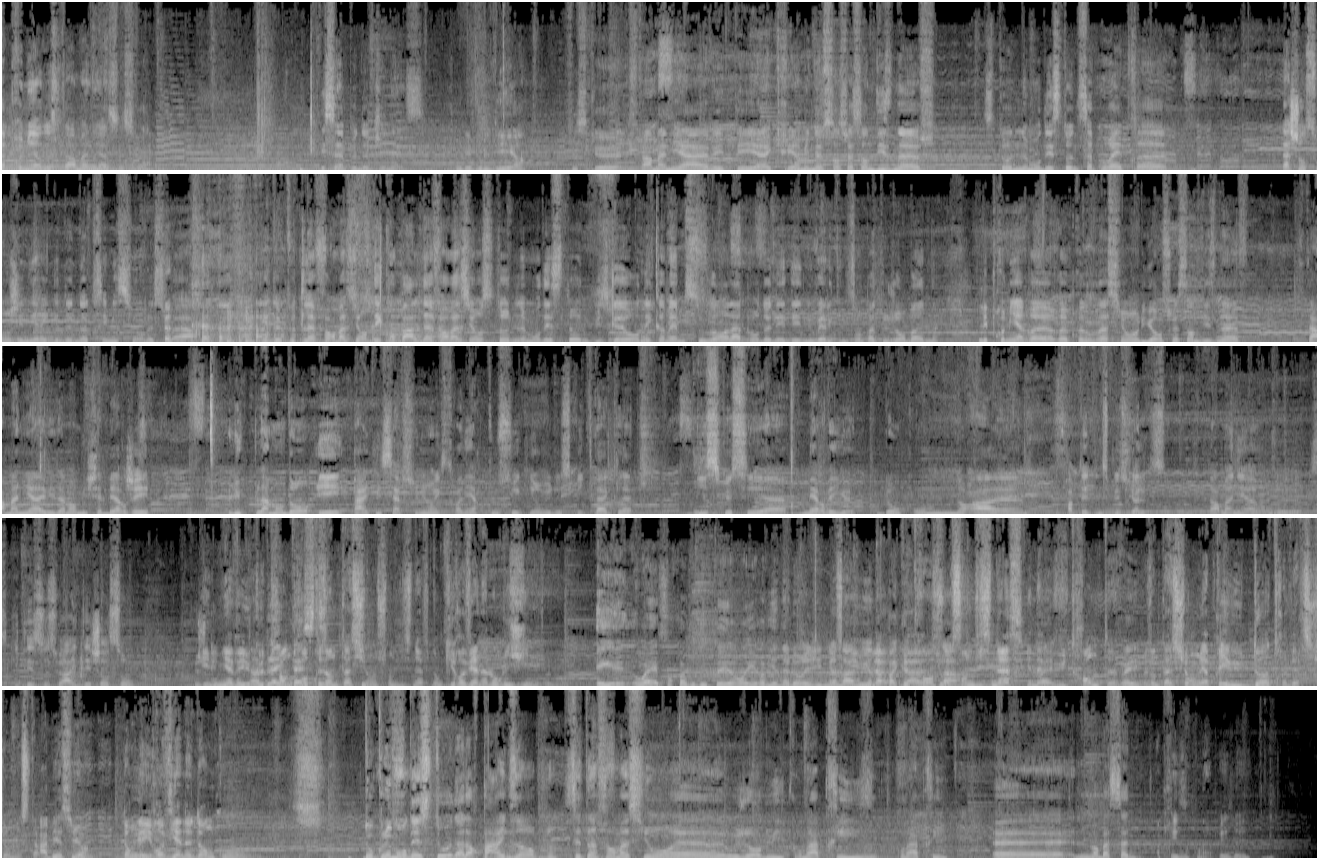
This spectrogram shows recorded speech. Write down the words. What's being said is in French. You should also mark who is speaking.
Speaker 1: la première de Starmania ce soir. Et c'est un peu notre jeunesse, je voulais vous le dire, puisque Starmania avait été euh, créé en 1979. Stone, le monde est Stone, ça pourrait être euh, la chanson générique de notre émission le soir. et de toute l'information. Dès qu'on parle d'information, Stone, le monde est Stone, puisqu'on est quand même souvent là pour donner des nouvelles qui ne sont pas toujours bonnes. Les premières euh, représentations ont lieu en 79. Starmania, évidemment, Michel Berger. Luc Plamondon et paraît-il c'est absolument extraordinaire. Tous ceux qui ont vu le spectacle disent que c'est euh, merveilleux. Donc on aura, euh, on fera peut-être une spéciale Starmania avant de se quitter ce soir avec des chansons. que je
Speaker 2: Il n'y avait eu que 30 représentations sur 19, donc ils reviennent à l'origine.
Speaker 1: Et euh, ouais, pourquoi vous dites qu'ils reviennent à l'origine? Il n'y en a,
Speaker 2: qu'il
Speaker 1: il y en a pas
Speaker 2: la-
Speaker 1: que
Speaker 2: la
Speaker 1: 30 là.
Speaker 2: 79, il y en a
Speaker 1: Ouais.
Speaker 2: eu 30
Speaker 1: Oui.
Speaker 2: représentations, et après il y a eu d'autres versions de Star.
Speaker 1: Ah bien sûr.
Speaker 2: Donc
Speaker 1: Oui.
Speaker 2: ils reviennent donc au.
Speaker 1: Donc le monde est stone. Alors par exemple, cette information euh, aujourd'hui qu'on a apprise, qu'on a appris, euh, l'ambassade apprise, qu'on a apprise, oui.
